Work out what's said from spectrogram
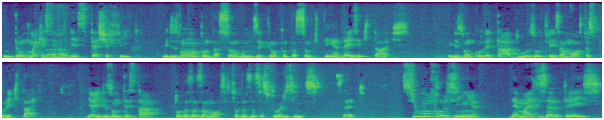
Então, como é que esse, Aham. esse teste é feito? Eles vão numa plantação, vamos dizer que tem uma plantação que tenha 10 hectares. Eles vão coletar duas ou três amostras por hectare. E aí eles vão testar todas as amostras, todas essas florzinhas, certo? Se uma florzinha der mais de 0,3,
